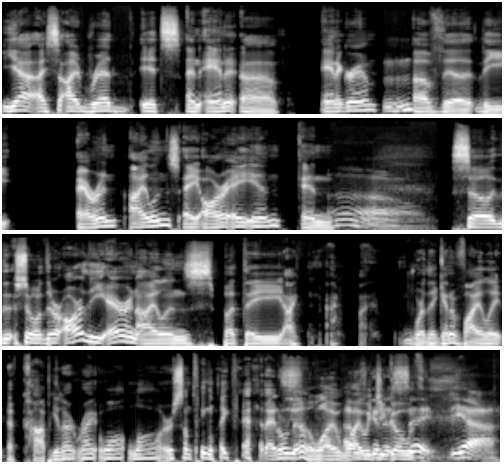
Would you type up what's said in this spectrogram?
yeah, I I read it's an ana- uh, anagram mhm. of the the Aran Islands, A R A N, and Oh, so th- so there are the Aran Islands, but they I, I were they going to violate a copyright right law or something like that? I don't know. Why why would you go with Yeah,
